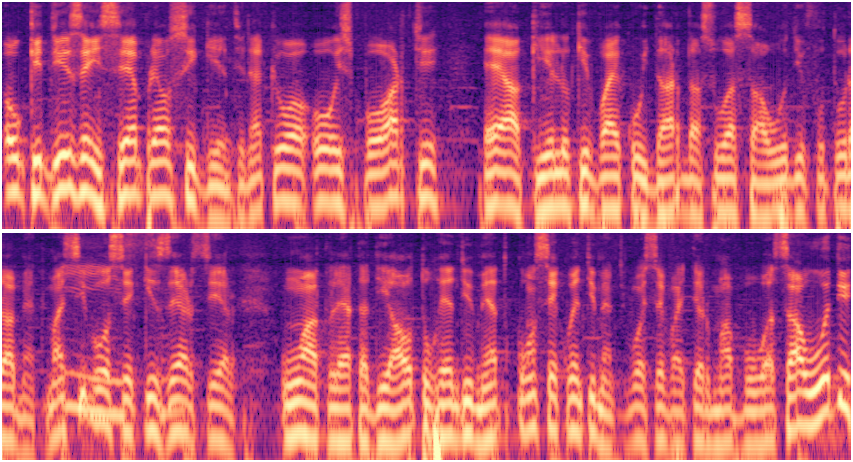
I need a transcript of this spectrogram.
o que dizem sempre é o seguinte, né? Que o, o esporte é aquilo que vai cuidar da sua saúde futuramente. Mas Isso. se você quiser ser um atleta de alto rendimento, consequentemente, você vai ter uma boa saúde,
